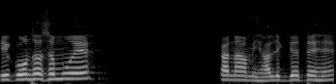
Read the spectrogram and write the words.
ये कौन सा समूह है? का नाम यहाँ लिख देते हैं।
